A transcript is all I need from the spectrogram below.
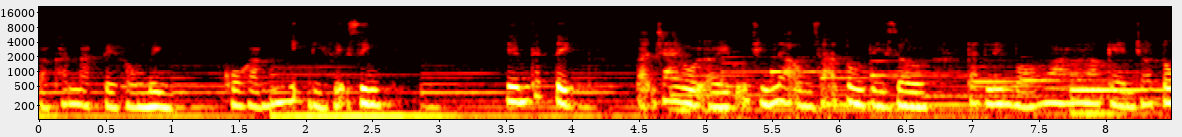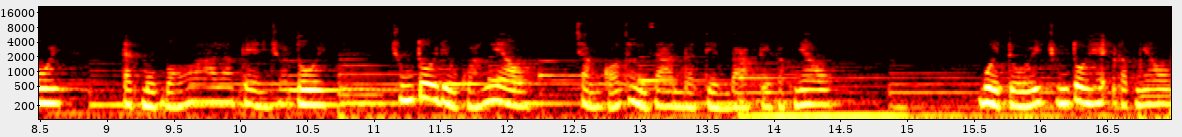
và khăn mặt về phòng mình, Cố gắng nhịn đi vệ sinh. Đêm thất tịch, Bạn trai hồi ấy cũng chính là ông xã tôi bây giờ, Đặt lên bó hoa hoa kèn cho tôi, Đặt một bó hoa la kèn cho tôi. Chúng tôi đều quá nghèo, Chẳng có thời gian và tiền bạc để gặp nhau. Buổi tối chúng tôi hẹn gặp nhau,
